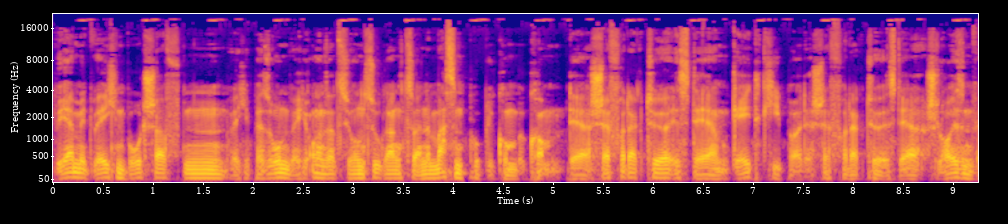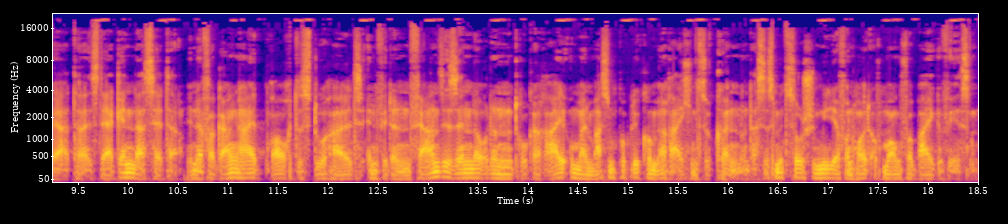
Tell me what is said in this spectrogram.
wer mit welchen Botschaften, welche Personen, welche Organisationen Zugang zu einem Massenpublikum bekommen. Der Chefredakteur ist der Gatekeeper Gatekeeper, der Chefredakteur ist der Schleusenwärter, ist der Agendasetter. In der Vergangenheit brauchtest du halt entweder einen Fernsehsender oder eine Druckerei, um ein Massenpublikum erreichen zu können. Und das ist mit Social Media von heute auf morgen vorbei gewesen.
